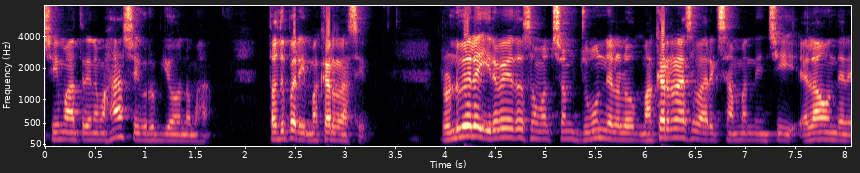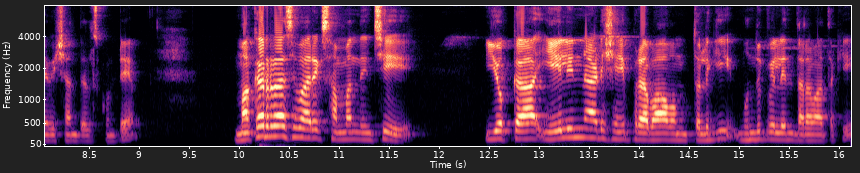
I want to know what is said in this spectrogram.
శ్రీమాత్రే నమ శ్రీ గురుభ్యో నమ. తదుపరి మకర రాశి. రెండు వేల ఇరవై ఐదో సంవత్సరం జూన్ నెలలో మకర రాశి వారికి సంబంధించి ఎలా ఉంది అనే విషయాన్ని తెలుసుకుంటే మకర రాశి వారికి సంబంధించి ఈ యొక్క ఏలినాటి శని ప్రభావం తొలగి ముందుకు వెళ్ళిన తర్వాతకి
